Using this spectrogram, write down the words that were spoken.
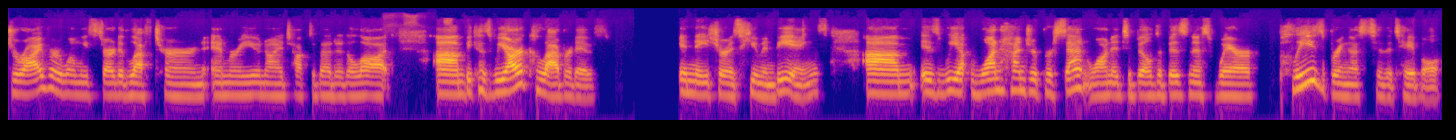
driver when we started Left Turn. Anne Marie, you and I talked about it a lot um, because we are collaborative in nature as human beings. Um, is we 100% wanted to build a business where please bring us to the table.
